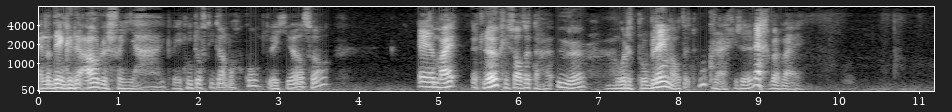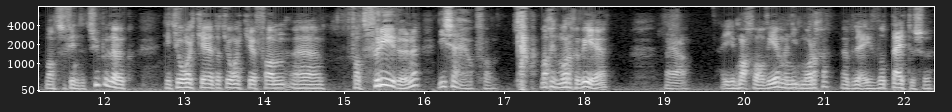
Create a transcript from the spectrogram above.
en dan denken de ouders van ja, ik weet niet of die dan nog komt, weet je wel zo. En, maar het leuke is altijd, na een uur wordt het probleem altijd, hoe krijg je ze weg bij mij? Want ze vinden het superleuk. Dit jongetje, dat jongetje van, uh, van het freerunnen, die zei ook van, ja, mag ik morgen weer? Nou ja, je mag wel weer, maar niet morgen. We hebben er even wat tijd tussen.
